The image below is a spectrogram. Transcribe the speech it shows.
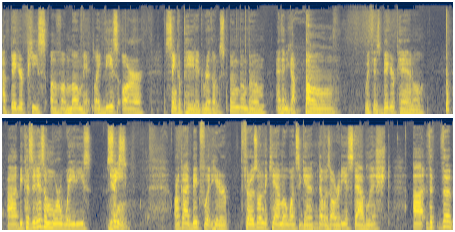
a bigger piece of a moment. Like these are syncopated rhythms, boom, boom, boom, and then you got boom with this bigger panel, uh, because it is a more weighty scene. Yes. Our guy Bigfoot here throws on the camo once again that was already established. Uh, the the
